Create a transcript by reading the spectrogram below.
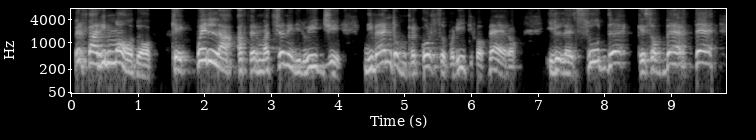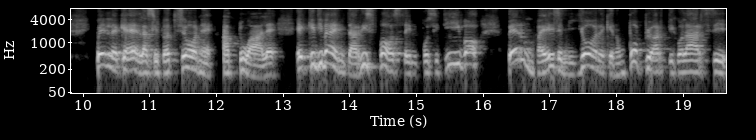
per fare in modo che quella affermazione di Luigi diventa un percorso politico vero, il Sud che sovverte quella che è la situazione attuale e che diventa risposta in positivo per un paese migliore che non può più articolarsi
